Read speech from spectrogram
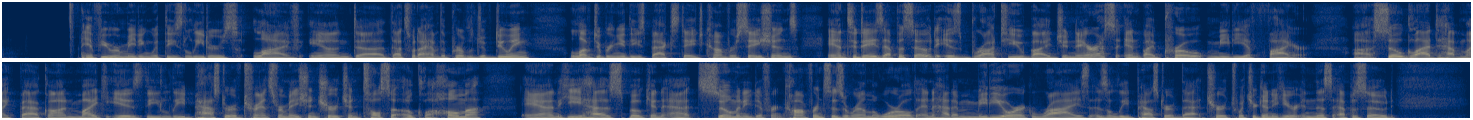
if you were meeting with these leaders live. And uh, that's what I have the privilege of doing. Love to bring you these backstage conversations. And today's episode is brought to you by Generis and by Pro Media Fire. Uh, so glad to have Mike back on. Mike is the lead pastor of Transformation Church in Tulsa, Oklahoma. And he has spoken at so many different conferences around the world and had a meteoric rise as a lead pastor of that church. What you're going to hear in this episode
